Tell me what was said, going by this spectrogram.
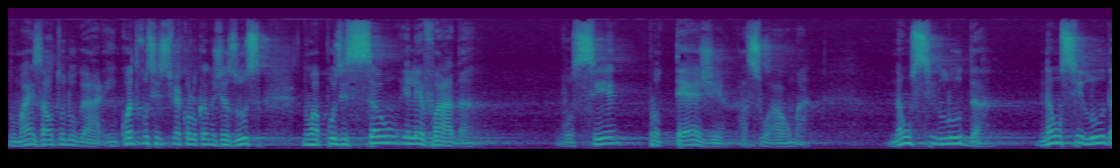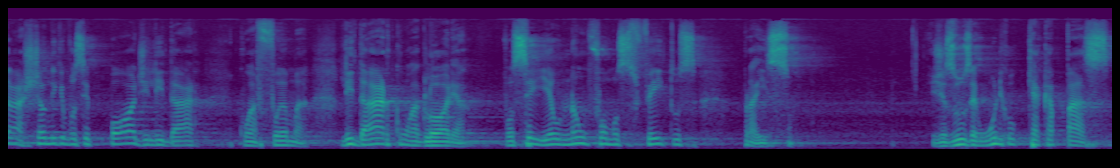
no mais alto lugar, enquanto você estiver colocando Jesus numa posição elevada, você protege a sua alma. Não se iluda não se iluda achando que você pode lidar com a fama, lidar com a glória. Você e eu não fomos feitos para isso. Jesus é o único que é capaz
